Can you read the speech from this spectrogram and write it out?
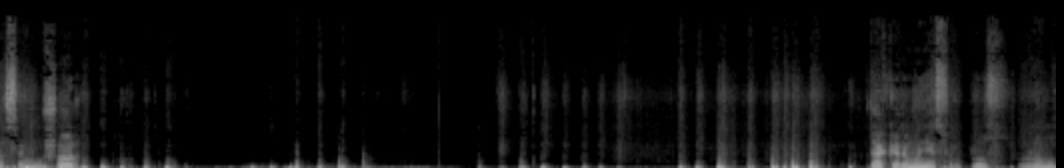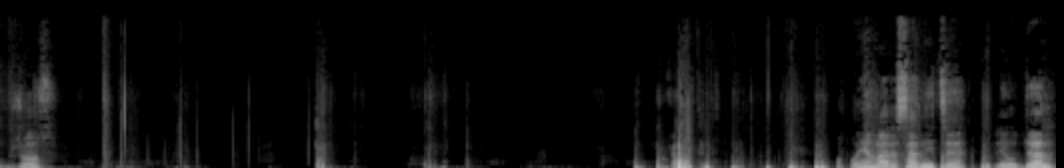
Tasăm ușor. Dacă rămâne surplus, o luăm jos. Cam punem la răsadniță, le udăm,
